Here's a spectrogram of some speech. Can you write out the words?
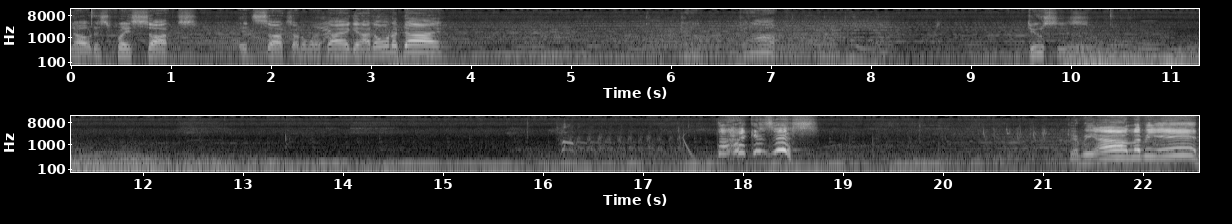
No, this place sucks. It sucks. I don't want to die again. I don't want to die. Get up. Get up. Deuces. The heck is this? Get me out! Let me in!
